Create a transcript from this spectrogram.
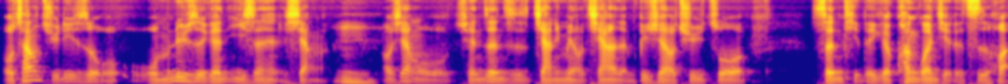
我常举例是我我们律师跟医生很像，嗯，好像我前阵子家里面有家人必须要去做身体的一个髋关节的置换，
